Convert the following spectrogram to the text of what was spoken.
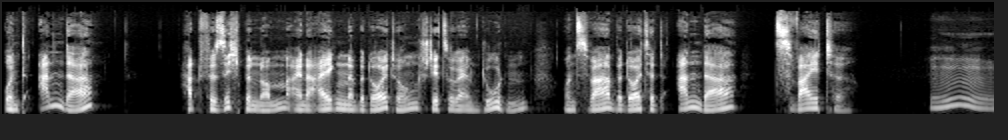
Und ander hat für sich benommen eine eigene Bedeutung, steht sogar im Duden, und zwar bedeutet ander zweite. Mm.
